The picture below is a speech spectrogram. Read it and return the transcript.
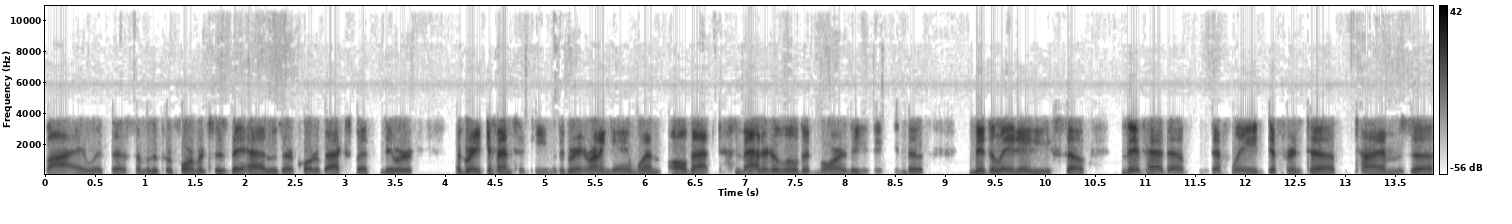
by with uh, some of the performances they had with their quarterbacks, but they were a great defensive team with a great running game when all that mattered a little bit more in the, in the mid to late 80s. So they've had uh, definitely different uh, times uh,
